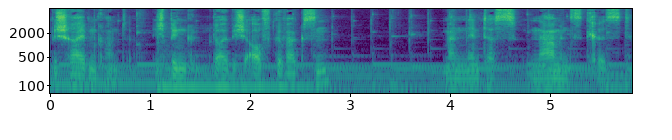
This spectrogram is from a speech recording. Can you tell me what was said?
beschreiben konnte. Ich bin gläubig aufgewachsen. Man nennt das Namenschrist.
